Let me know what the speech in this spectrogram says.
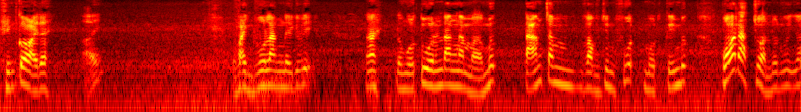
phím còi đây. Đấy. Vành vô lăng đây quý vị. Đây, đồng hồ tua nó đang nằm ở mức 800 vòng trên phút, một cái mức quá đạt chuẩn luôn quý vị nhá.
